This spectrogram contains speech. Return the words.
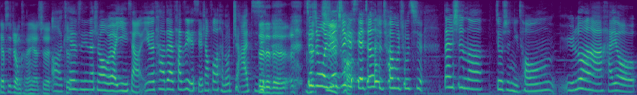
KFC 这种可能也是，哦，KFC 那双我有印象，因为他在他自己的鞋上放了很多炸鸡。对对对，呃 就是我觉得这个鞋真的是穿不出去，但是呢，就是你从舆论啊，还有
